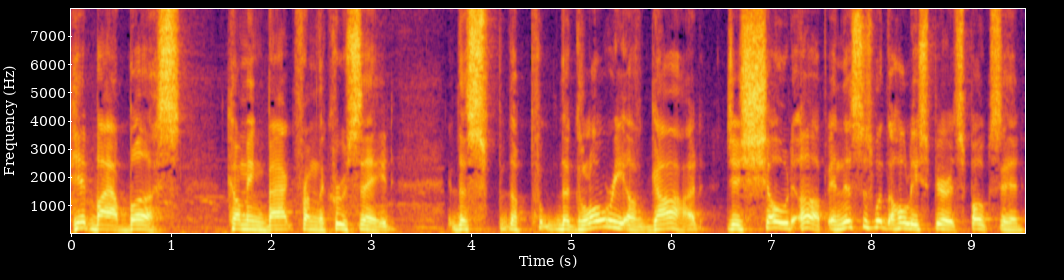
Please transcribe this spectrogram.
hit by a bus coming back from the crusade. The, the, the glory of God just showed up. And this is what the Holy Spirit spoke, said.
